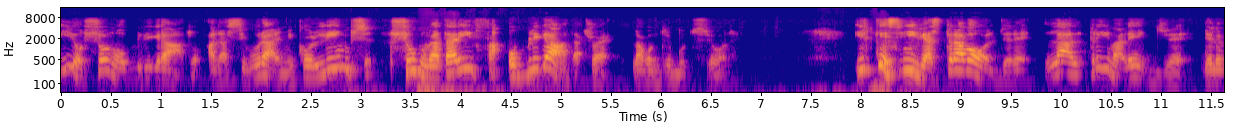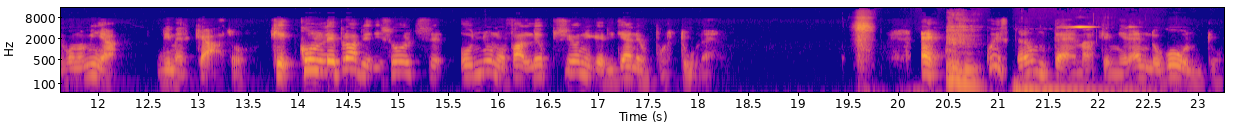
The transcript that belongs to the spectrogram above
io sono obbligato ad assicurarmi con l'INPS su una tariffa obbligata, cioè la contribuzione. il che significa stravolgere la prima legge dell'economia di mercato, che con le proprie risorse ognuno fa le opzioni che ritiene opportune. Ecco, questo è un tema che mi rendo conto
